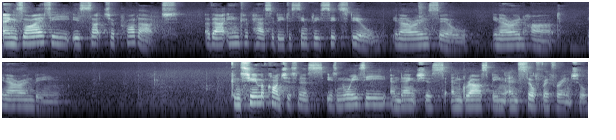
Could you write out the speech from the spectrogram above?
anxiety is such a product of our incapacity to simply sit still in our own cell, in our own heart, in our own being. Consumer consciousness is noisy and anxious and grasping and self referential.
